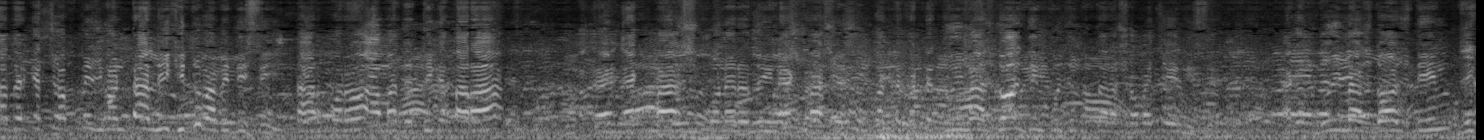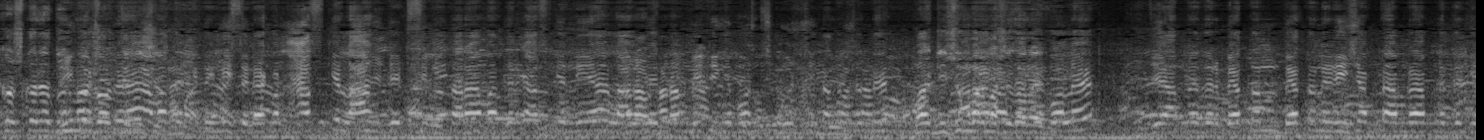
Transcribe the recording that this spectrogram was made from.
তাদেরকে চব্বিশ ঘণ্টা লিখিত ভাবে দিছি। তারপরও আমাদের থেকে তারা এক মাস, পনেরো দিন, এক মাস করতে করতে দুই মাস, দশ দিন পর্যন্ত তারা সবাই চেয়ে নিছে। এখন দুই মাস দশ দিন। রিকোয়েস্ট করে দুই মাস দশ দিন করে দিছে আমাদের সময়। থেকে নিছেন। এখন আজকে লাস্ট ডেট ছিল। তারা আমাদেরকে আজকে নিয়ে লাস্ট মিটিং এ বসছি। বসছি তাদের সাথে। ডিসেম্বর মাসে আমাদেরকে জানাইবে। বলে যে আপনাদের বেতন বেতনের হিসাবটা আমরা আপনাদেরকে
